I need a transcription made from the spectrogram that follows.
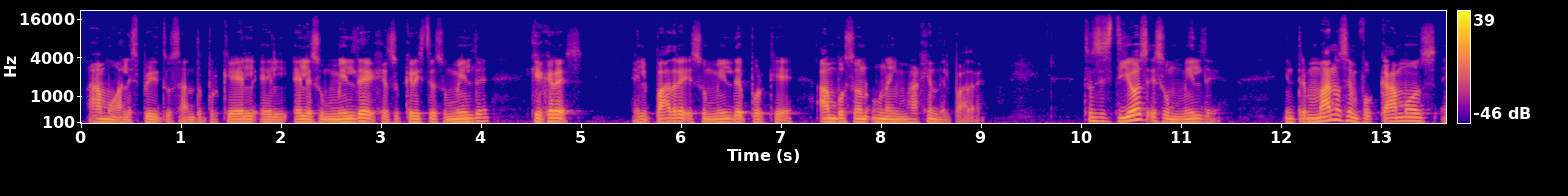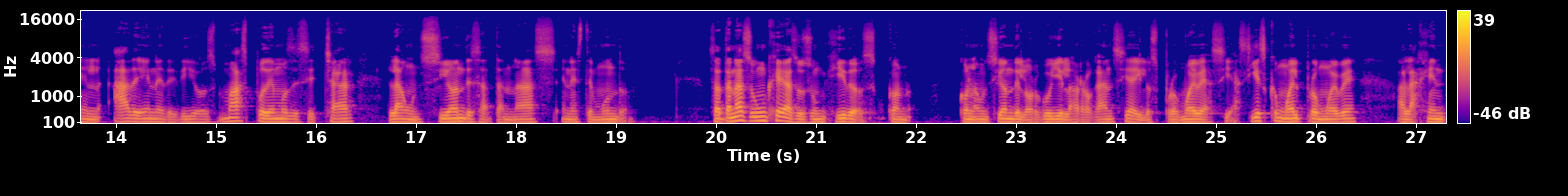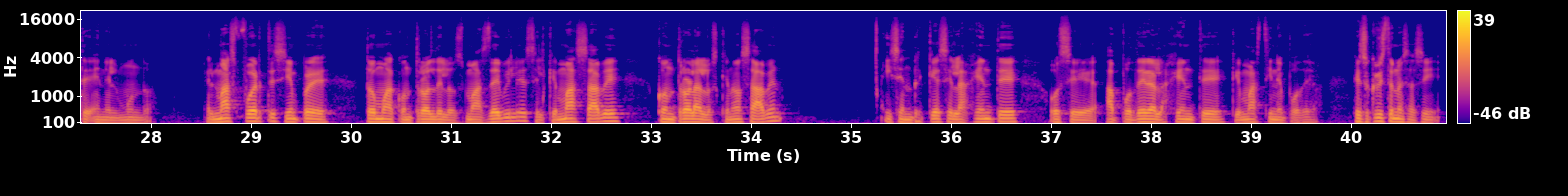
Amo al Espíritu Santo porque Él, él, él es humilde, Jesucristo es humilde. ¿Qué crees? El Padre es humilde porque ambos son una imagen del Padre. Entonces Dios es humilde entre más nos enfocamos en el ADN de Dios, más podemos desechar la unción de Satanás en este mundo. Satanás unge a sus ungidos con, con la unción del orgullo y la arrogancia y los promueve así. Así es como él promueve a la gente en el mundo. El más fuerte siempre toma control de los más débiles, el que más sabe controla a los que no saben y se enriquece la gente o se apodera la gente que más tiene poder. Jesucristo no es así.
